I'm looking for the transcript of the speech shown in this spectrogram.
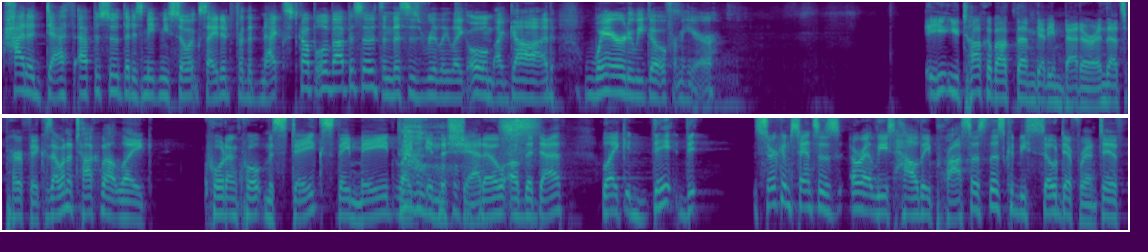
had a death episode that has made me so excited for the next couple of episodes, and this is really like, oh my god, where do we go from here? You talk about them getting better, and that's perfect because I want to talk about like quote unquote mistakes they made like in the shadow of the death. Like they, the circumstances, or at least how they process this, could be so different if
